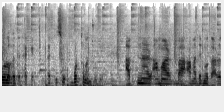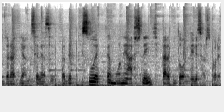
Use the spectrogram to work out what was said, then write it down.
বড় হতে থাকে। আর কিছু বর্তমান যুগে আপনার, আমার বা আমাদের মতো আরও যারা ইয়াং ছেলে আছে, তাদের কিছু একটা মনে আসলেই তারা কিন্তু অনলাইনে সার্চ করে।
